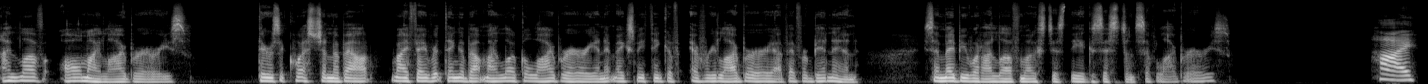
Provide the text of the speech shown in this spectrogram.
I love all my libraries. There's a question about my favorite thing about my local library, and it makes me think of every library I've ever been in. So maybe what I love most is the existence of libraries. Hi,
